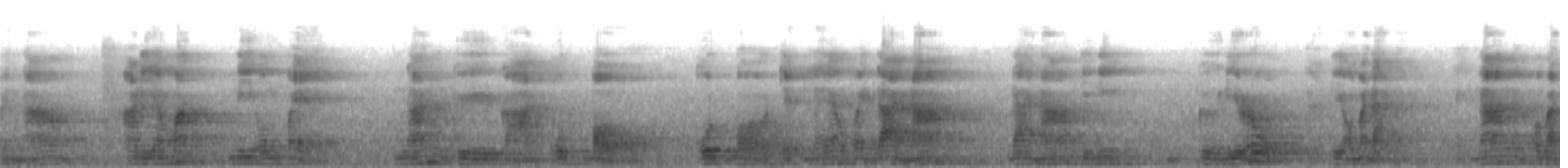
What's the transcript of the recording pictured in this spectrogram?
เป็นน้ำอริยมรรคมีองค์แปดนั้นคือการอุดบ่ออุดบ่อเสร็จแล้วไปได้น้ำได้น้ำทีนี้คือนิโรธที่เอามาดับน้ำเอาแบบ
